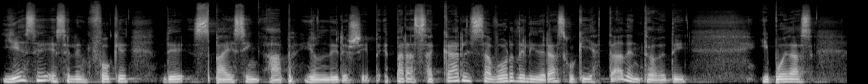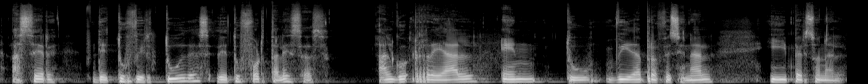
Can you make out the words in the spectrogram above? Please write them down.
Y ese es el enfoque de Spicing Up Your Leadership, para sacar el sabor de liderazgo que ya está dentro de ti y puedas hacer de tus virtudes, de tus fortalezas, algo real en tu vida profesional y personal.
